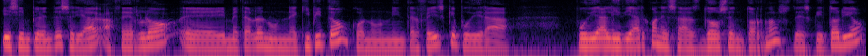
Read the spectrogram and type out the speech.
y simplemente sería hacerlo eh, y meterlo en un equipito con un interface que pudiera, pudiera lidiar con esos dos entornos de escritorio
